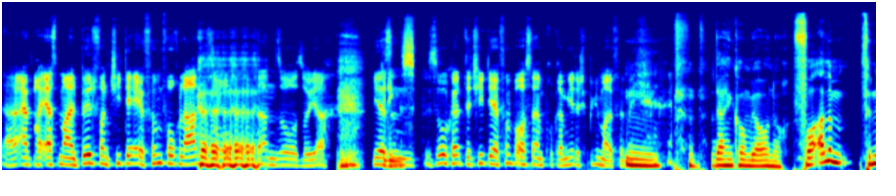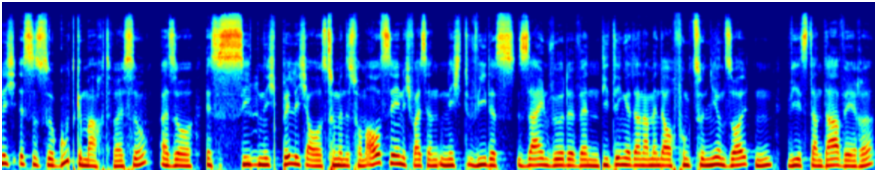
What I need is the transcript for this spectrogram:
Da einfach erstmal ein Bild von GTA 5 hochladen so, und dann so, so, ja. Hier sind, so könnte GTA 5 aussehen, programmiertes Spiel mal für mich. mh, dahin kommen wir auch noch. Vor allem, finde ich, ist es so gut gemacht, weißt du? Also, es sieht Mhm. nicht billig aus, zumindest vom Aussehen. Ich weiß ja nicht, wie das sein würde, wenn die Dinge dann am Ende auch funktionieren sollten, wie es dann da wäre.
